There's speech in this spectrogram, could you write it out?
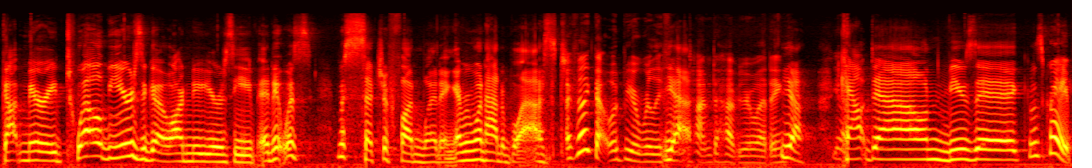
got married 12 years ago on New Year's Eve and it was it was such a fun wedding. Everyone had a blast. I feel like that would be a really fun Yeah. time to have your wedding. Yeah. Yeah. Countdown, music. It was great.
